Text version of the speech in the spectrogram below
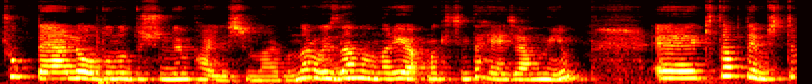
Çok değerli olduğunu düşündüğüm paylaşımlar bunlar. O yüzden onları yapmak için de heyecanlıyım. Ee, kitap demiştim.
